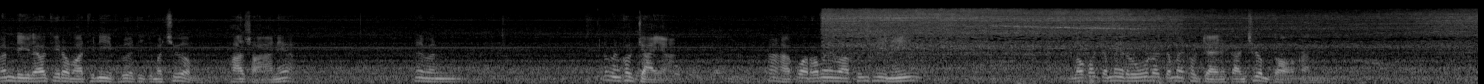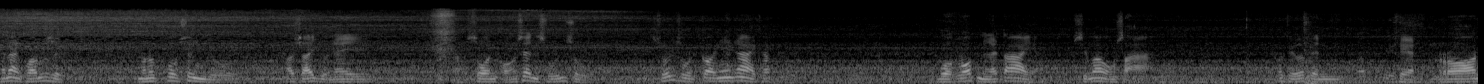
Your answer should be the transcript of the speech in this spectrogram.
มันดีแล้วที่เรามาที่นี่เพื่อที่จะมาเชื่อมภาษาเนี้ยให้มันให้มันเข้าใจอะ ถ้าหากว่าเราไม่มาพื้นที่นี้ เราก็จะไม่รู้และจะไม่เข้าใจในการเชื่อมต่อกันทางด้านความรู้สึกมนุษย์ผู้ซึ่งอยู่อาศัยอยู่ในโซนของเส้นศูนย์สูตรศูนย์สูตรก็ง่าย ๆครับ บวกลบเหนือใต้สิบห้าองศา ก็ถือว่าเป็น เขตร้อน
